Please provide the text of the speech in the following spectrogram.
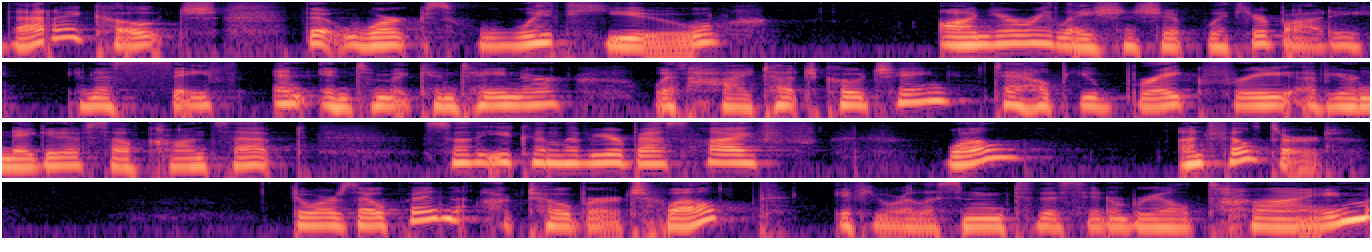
that I coach that works with you on your relationship with your body in a safe and intimate container with high touch coaching to help you break free of your negative self concept so that you can live your best life well, unfiltered. Doors open October 12th if you are listening to this in real time.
